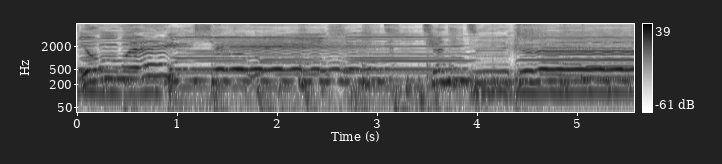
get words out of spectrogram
有为学，臣子恨，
